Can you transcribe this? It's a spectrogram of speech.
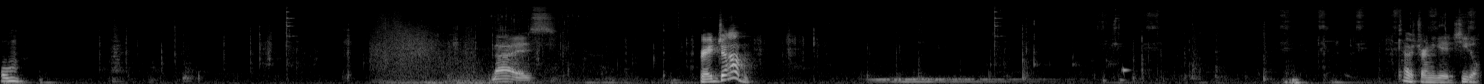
Um, Nice. great job. I was trying to get a Cheeto.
